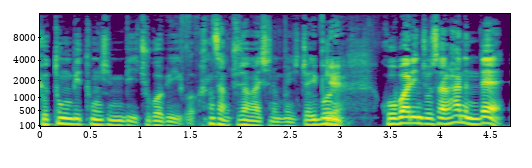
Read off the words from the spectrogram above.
교통비, 통신비, 주거비 항상 주장하시는 분이죠. 이분 예. 고발인 조사를 하는데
